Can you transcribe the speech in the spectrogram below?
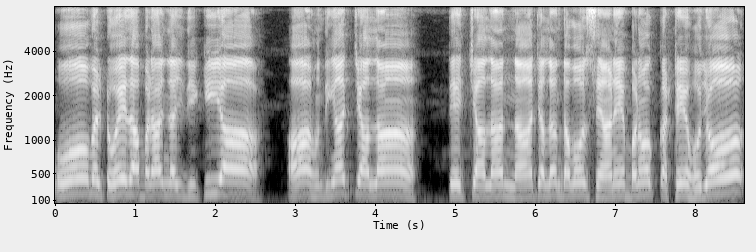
ਉਹ ਵਲਟੋਏ ਦਾ ਬੜਾ ਨਜ਼ਦੀਕੀ ਆ। ਆ ਹੁੰਦੀਆਂ ਚਾਲਾਂ ਤੇ ਚਾਲਾਂ ਨਾ ਚੱਲਣ ਦਵੋ, ਸਿਆਣੇ ਬਣੋ, ਇਕੱਠੇ ਹੋ ਜਾਓ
